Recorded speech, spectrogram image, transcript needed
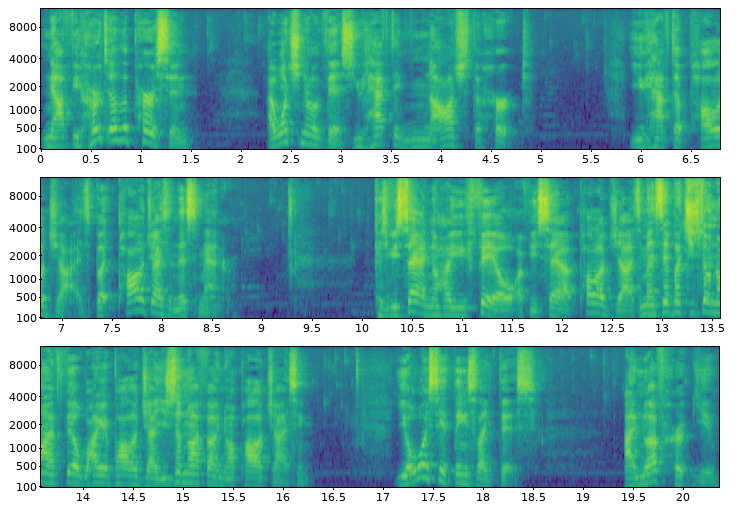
Now, if you hurt the other person, I want you to know this. You have to acknowledge the hurt. You have to apologize, but apologize in this manner. Because if you say, I know how you feel, or if you say, I apologize, I mean, I say, but you just don't know how I feel. Why are you apologizing? You just don't know how I feel. You're apologizing. You always say things like this. I know I've hurt you,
